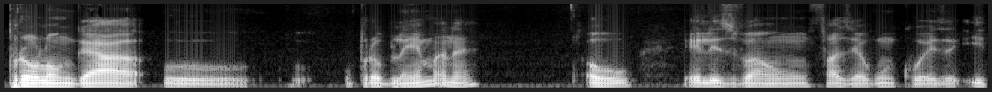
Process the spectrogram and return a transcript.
prolongar o, o problema, né? Ou eles vão fazer alguma coisa e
